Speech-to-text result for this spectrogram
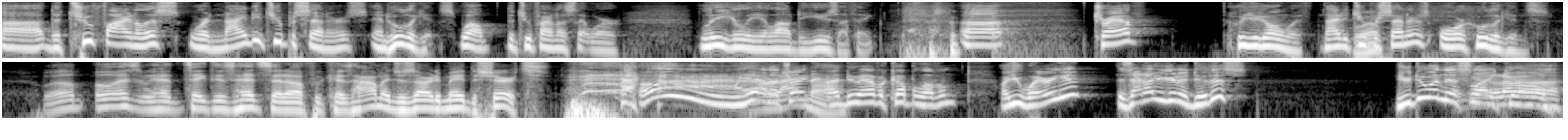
Uh, the two finalists were 92 percenters and hooligans. Well, the two finalists that were legally allowed to use, I think. Uh, Trav, who are you going with? 92 percenters or hooligans? Well, boys, we had to take this headset off because Homage has already made the shirts. Oh, yeah, that's right right. I do have a couple of them. Are you wearing it? Is that how you're going to do this? You're doing this like uh,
